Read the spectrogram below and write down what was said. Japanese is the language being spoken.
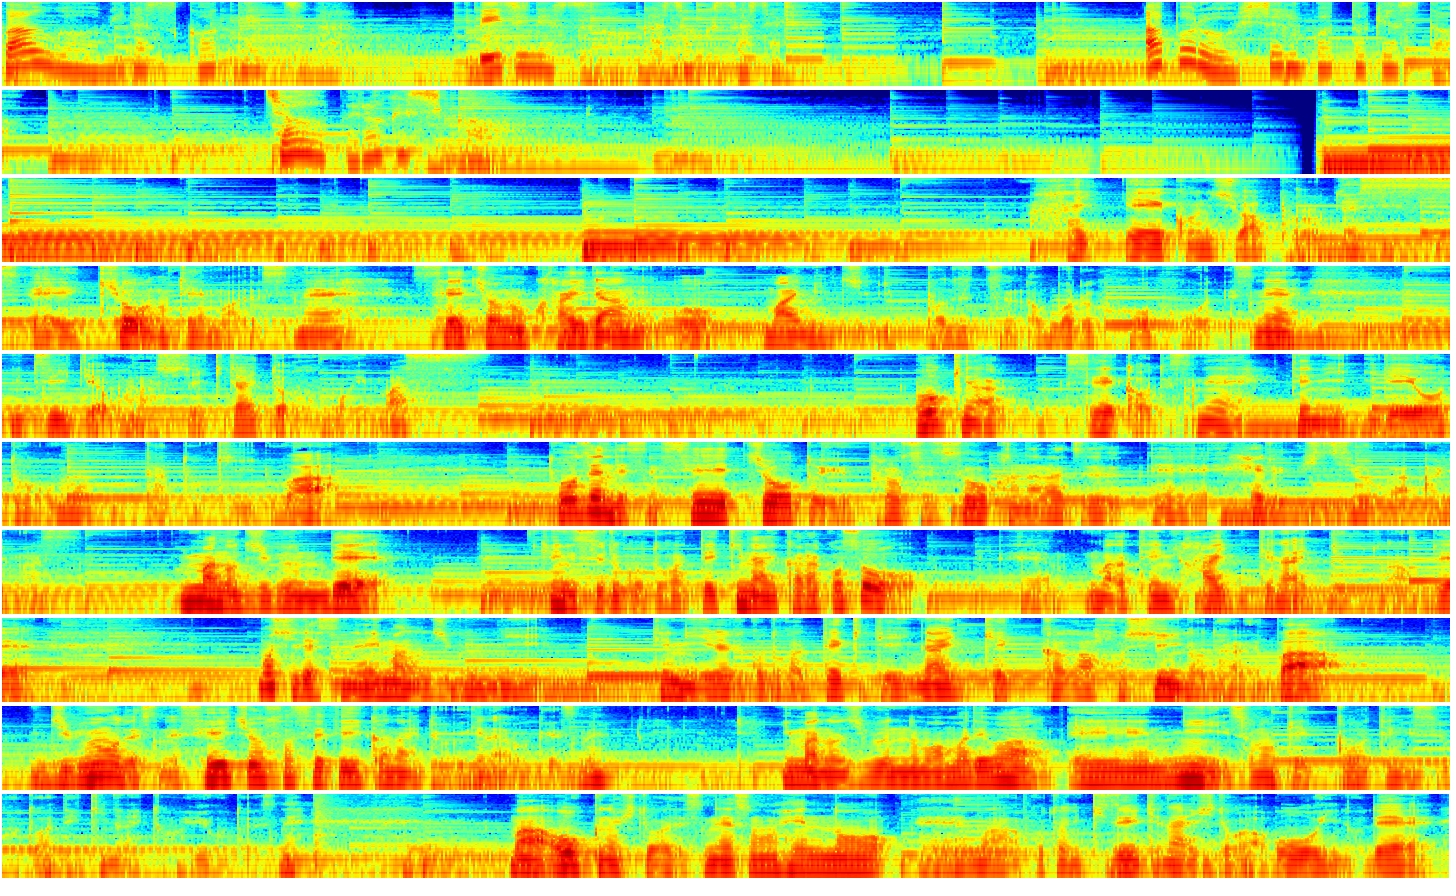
ファンを生み出すコンテンツがビジネスを加速させる。アポロオフィシャルポッドキャスト。超ブログ思考。はい、えー、こんにちは、ポロです、えー、今日のテーマはですね、成長の階段を毎日一歩ずつ登る方法ですね。についてお話していきたいと思います。大きな成果をですね手に入れようと思った時は当然ですね成長というプロセスを必ず、えー、経る必要があります。今の自分で手にすることができないからこそ、えー、まだ手に入ってないっていうことなのでもしですね今の自分に手に入れることができていない結果が欲しいのであれば自分をですね成長させていかないといけないわけですね。今の自分のままでは永遠にその結果を手にすることはできないということですね。まあ多くの人はですねその辺の、えー、まあことに気づいてない人が多いので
